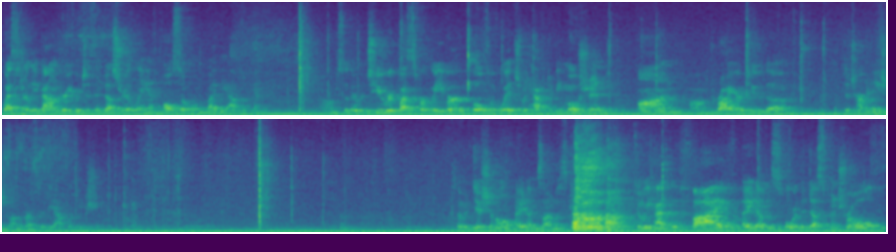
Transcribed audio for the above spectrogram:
Westerly boundary, which is industrial land, also owned by the applicant. Um, So there were two requests for waiver, both of which would have to be motioned on um, prior to the determination on the rest of the application. So additional items on discussion. So we had the five items for the dust control.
